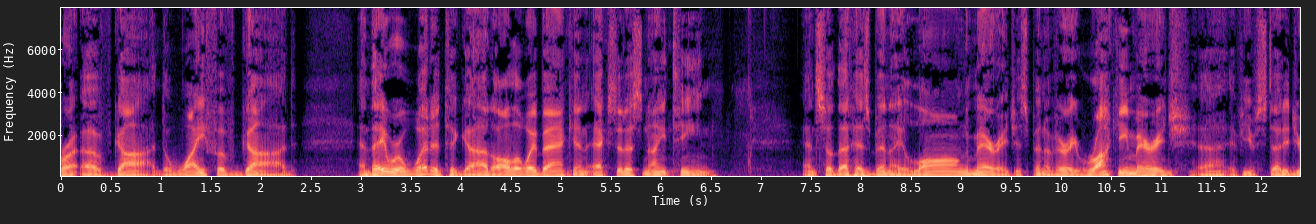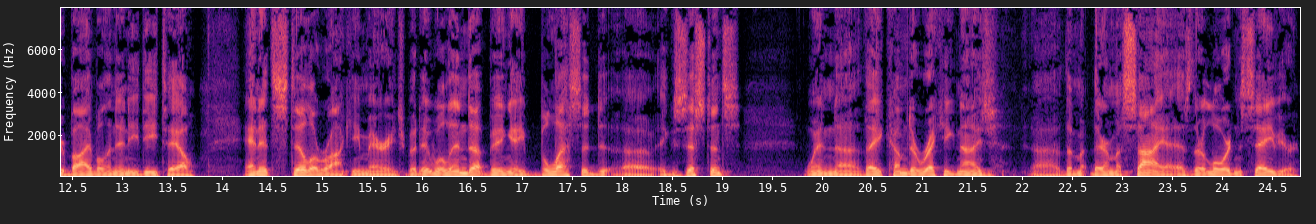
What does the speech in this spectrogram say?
of God, the wife of God, and they were wedded to God all the way back in Exodus 19. And so that has been a long marriage. It's been a very rocky marriage, uh, if you've studied your Bible in any detail. And it's still a rocky marriage, but it will end up being a blessed uh, existence when uh, they come to recognize uh, the, their Messiah as their Lord and Savior.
